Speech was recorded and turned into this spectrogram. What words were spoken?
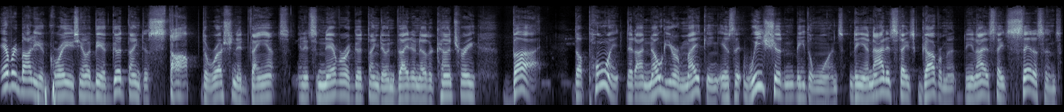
everybody agrees, you know, it'd be a good thing to stop the Russian advance, and it's never a good thing to invade another country. But the point that I know you're making is that we shouldn't be the ones, the United States government, the United States citizens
